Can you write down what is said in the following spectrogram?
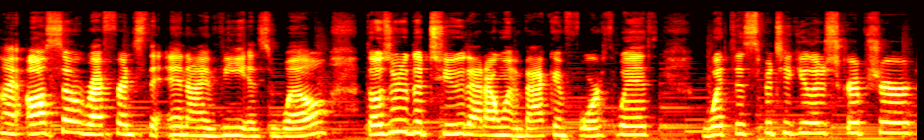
I also referenced the NIV as well. Those are the two that I went back and forth with with this particular scripture.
